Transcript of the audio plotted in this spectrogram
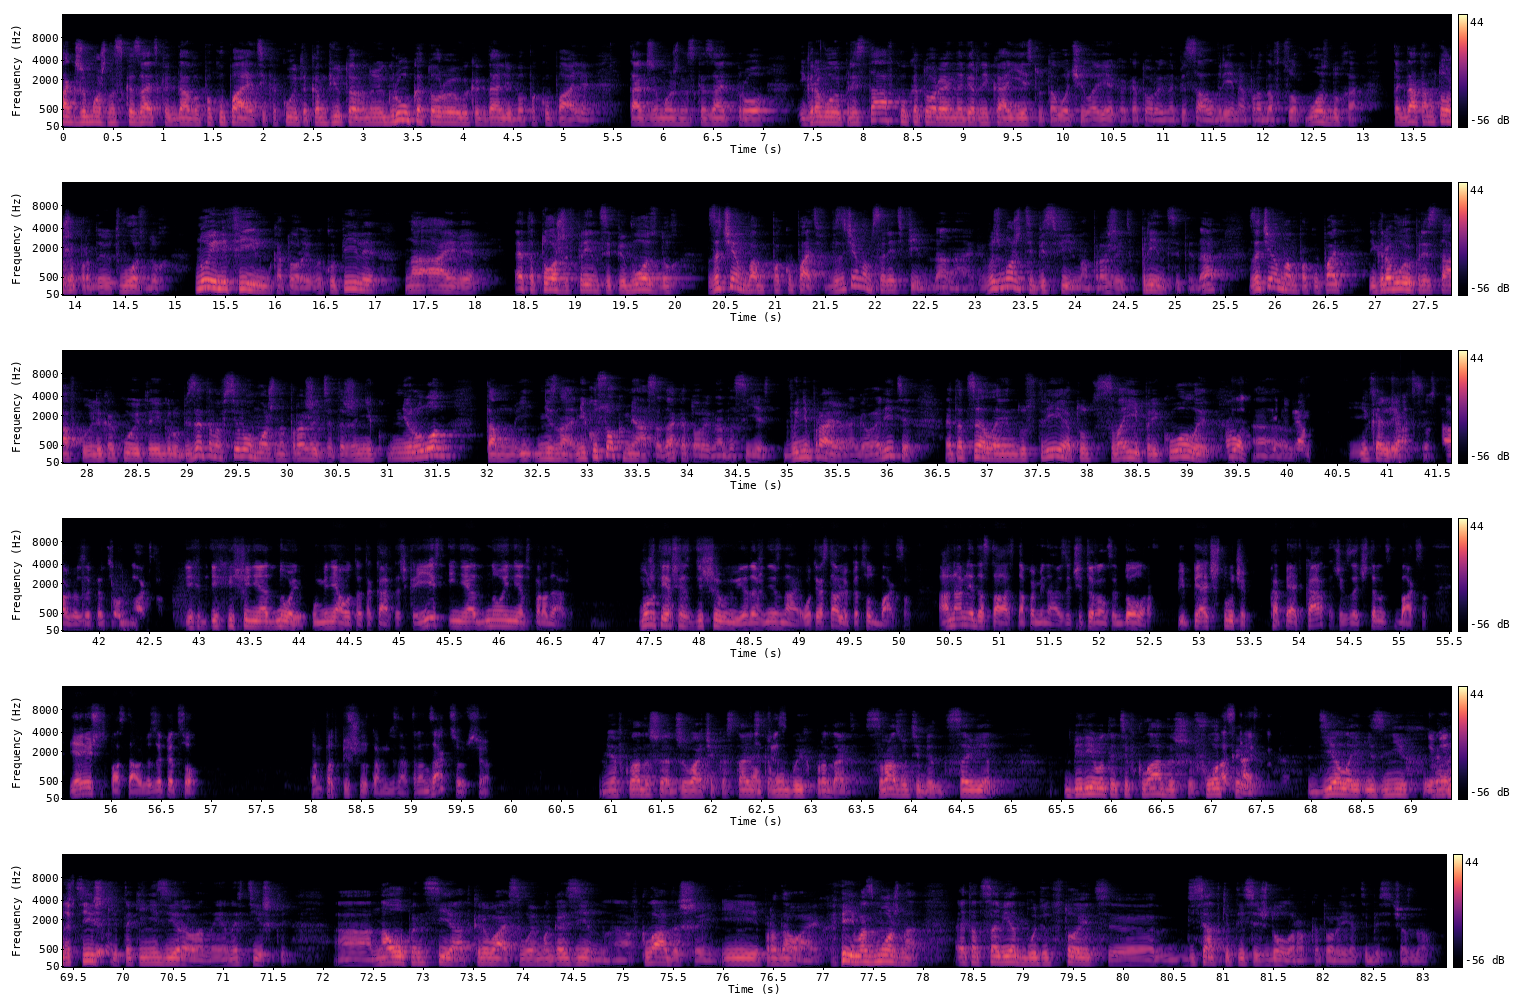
Также можно сказать, когда вы покупаете какую-то компьютерную игру, которую вы когда-либо покупали. Также можно сказать про игровую приставку, которая наверняка есть у того человека, который написал «Время продавцов воздуха». Тогда там тоже продают воздух. Ну или фильм, который вы купили на Айве. Это тоже, в принципе, воздух. Зачем вам покупать, зачем вам смотреть фильм да, на Айве? Вы же можете без фильма прожить, в принципе, да? Зачем вам покупать игровую приставку или какую-то игру? Без этого всего можно прожить. Это же не, не рулон, там, не знаю, не кусок мяса, да, который надо съесть. Вы неправильно говорите. Это целая индустрия, тут свои приколы вот, прям и коллекции. ставлю за 500 баксов. Их, их еще ни одной, у меня вот эта карточка есть, и ни одной нет в продаже. Может, я сейчас дешевлю, я даже не знаю. Вот я ставлю 500 баксов. Она мне досталась, напоминаю, за 14 долларов. И 5 штучек, 5 карточек за 14 баксов. Я ее сейчас поставлю за 500. Там подпишу, там, не знаю, транзакцию, все. У меня вкладыши от жвачек остались, Он кому бы их продать. Сразу тебе совет. Бери вот эти вкладыши, фоткай, Оставь. делай из них NFT-шки, токенизированные NFT-шки. А, на OpenSea открывай свой магазин а, вкладышей и продавай их. И, возможно, этот совет будет стоить э, десятки тысяч долларов, которые я тебе сейчас дал.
